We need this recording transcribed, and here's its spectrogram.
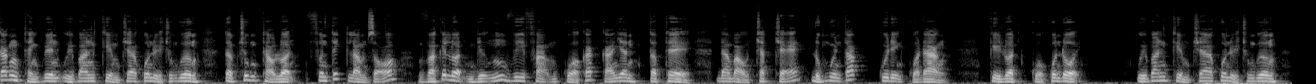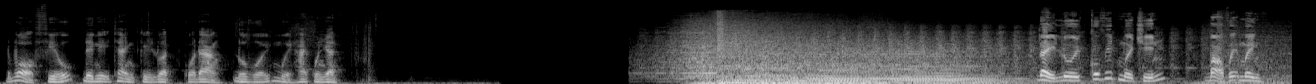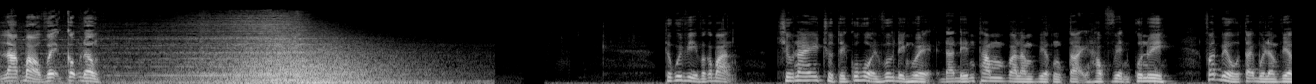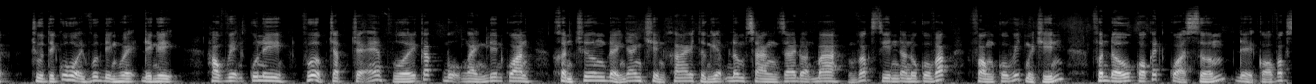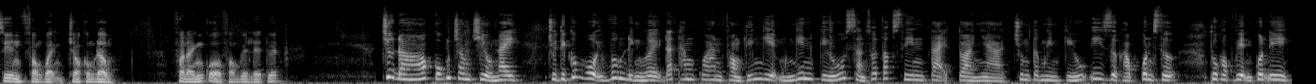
các thành viên Ủy ban Kiểm tra Quân ủy Trung ương tập trung thảo luận, phân tích làm rõ và kết luận những vi phạm của các cá nhân, tập thể, đảm bảo chặt chẽ, đúng nguyên tắc, quy định của Đảng, kỷ luật của quân đội. Ủy ban Kiểm tra Quân ủy Trung ương đã bỏ phiếu đề nghị thi hành kỷ luật của Đảng đối với 12 quân nhân. Đẩy lùi COVID-19, bảo vệ mình là bảo vệ cộng đồng – Thưa quý vị và các bạn, chiều nay Chủ tịch Quốc hội Vương Đình Huệ đã đến thăm và làm việc tại Học viện Quân y. Phát biểu tại buổi làm việc, Chủ tịch Quốc hội Vương Đình Huệ đề nghị Học viện Quân y phối hợp chặt chẽ với các bộ ngành liên quan khẩn trương đẩy nhanh triển khai thử nghiệm lâm sàng giai đoạn 3 vaccine Nanocovax phòng COVID-19, phân đấu có kết quả sớm để có vaccine phòng bệnh cho cộng đồng. Phản ánh của phóng viên Lê Tuyết. Trước đó, cũng trong chiều nay, Chủ tịch Quốc hội Vương Đình Huệ đã tham quan phòng thí nghiệm nghiên cứu sản xuất vaccine tại tòa nhà Trung tâm Nghiên cứu Y Dược học Quân sự thuộc Học viện Quân y.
